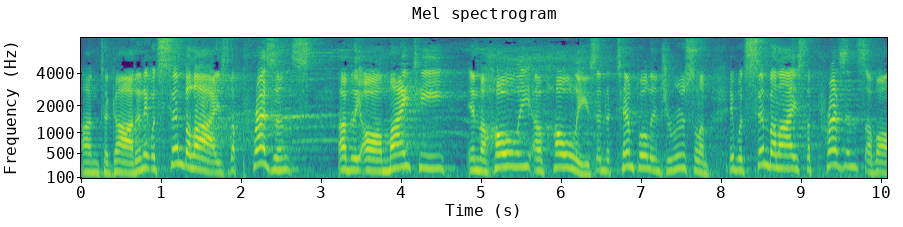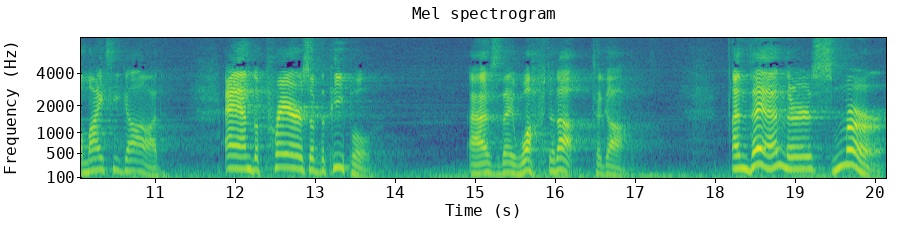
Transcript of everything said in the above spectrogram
unto God. And it would symbolize the presence of the Almighty in the Holy of Holies, in the temple in Jerusalem. It would symbolize the presence of Almighty God and the prayers of the people as they wafted up to God. And then there's myrrh,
